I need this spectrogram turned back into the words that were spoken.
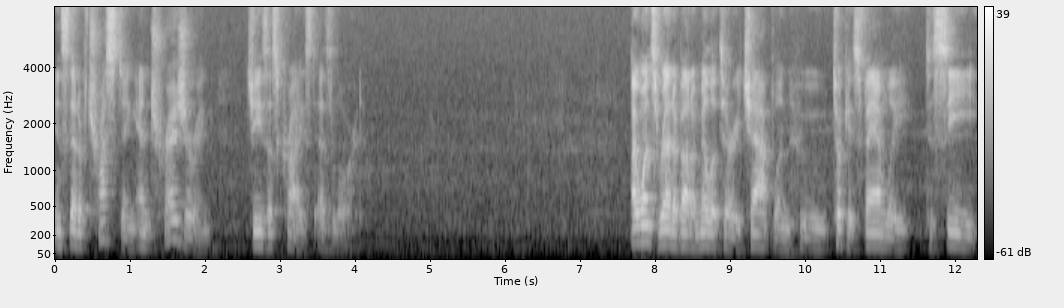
instead of trusting and treasuring Jesus Christ as Lord? I once read about a military chaplain who took his family to see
